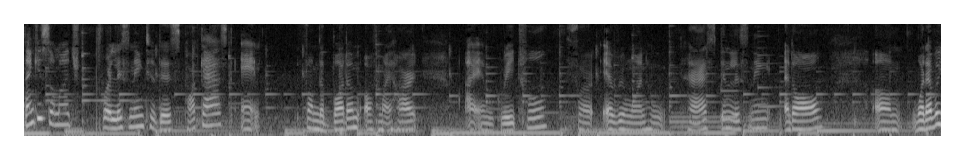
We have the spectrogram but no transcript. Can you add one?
Thank you so much for listening to this podcast. And from the bottom of my heart, I am grateful for everyone who has been listening at all. Um, whatever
